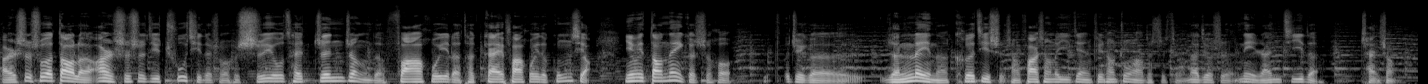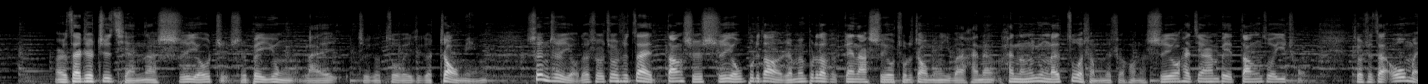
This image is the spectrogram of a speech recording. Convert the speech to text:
而是说，到了二十世纪初期的时候，石油才真正的发挥了它该发挥的功效。因为到那个时候，这个人类呢，科技史上发生了一件非常重要的事情，那就是内燃机的产生。而在这之前呢，石油只是被用来这个作为这个照明。甚至有的时候，就是在当时石油不知道人们不知道该拿石油除了照明以外，还能还能用来做什么的时候呢？石油还竟然被当做一种，就是在欧美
